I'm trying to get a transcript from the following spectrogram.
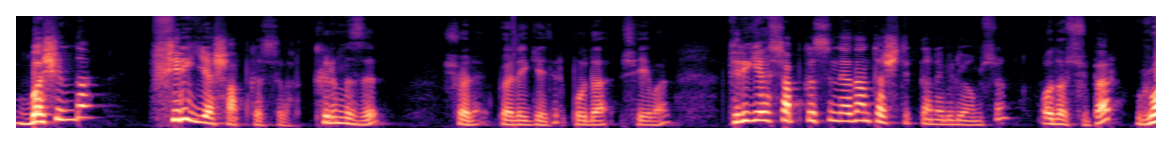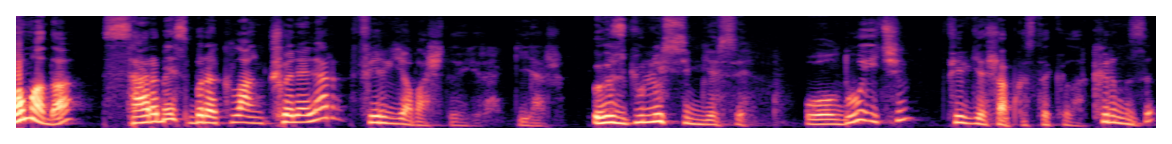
Başında frigya şapkası var. Kırmızı. Şöyle böyle gelir. Burada şey var. Frigya şapkasını neden taşıdıklarını biliyor musun? O da süper. Roma'da serbest bırakılan köleler Frigya başlığı giyer. Özgürlük simgesi olduğu için Frigya şapkası takıyorlar. Kırmızı.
